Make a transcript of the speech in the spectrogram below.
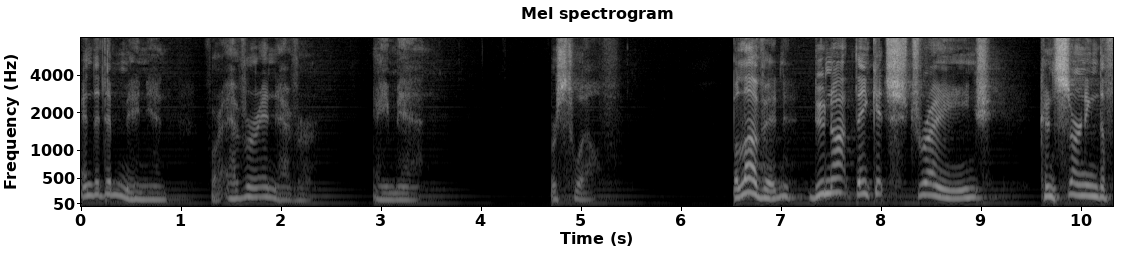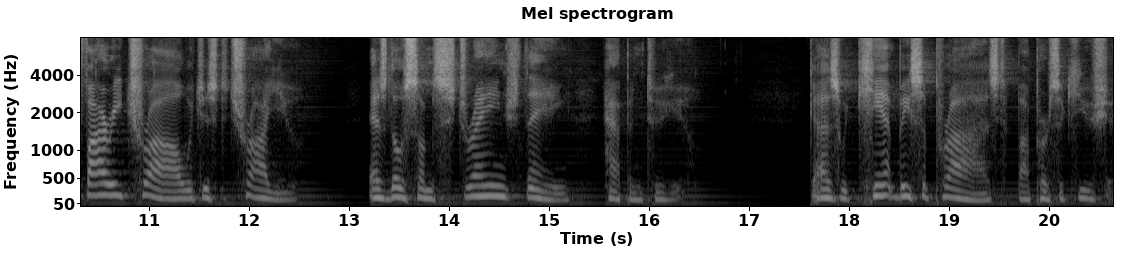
and the dominion forever and ever. Amen. Verse 12. Beloved, do not think it strange concerning the fiery trial which is to try you, as though some strange thing happened to you. Guys, we can't be surprised by persecution.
